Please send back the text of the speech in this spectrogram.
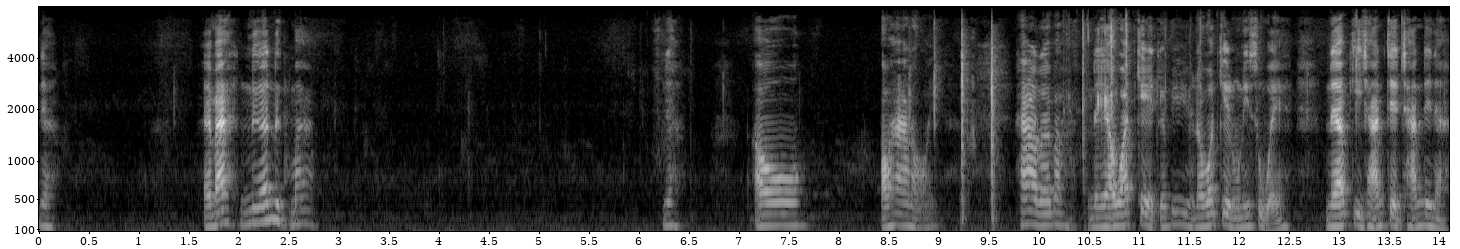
เนี่ยเห็นไหมเนื้อหนึกมาก เนี่ย เอาเอาห้าร้อยห้าร้อยบาทนะครับวัดเกรดครับพี่นะวัดเกรดตรงนี้สวยแนะครับกี่ชั้นเจ็ดชั้นดิเนี่ย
